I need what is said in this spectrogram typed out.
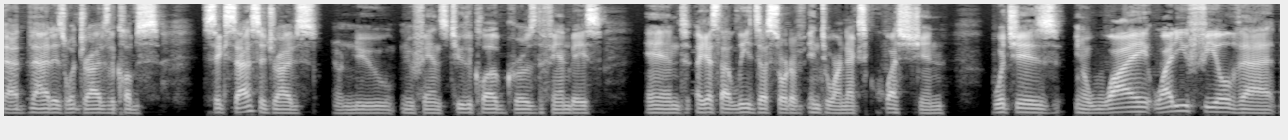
that that is what drives the club's success. It drives you know, new new fans to the club, grows the fan base, and I guess that leads us sort of into our next question, which is, you know, why why do you feel that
